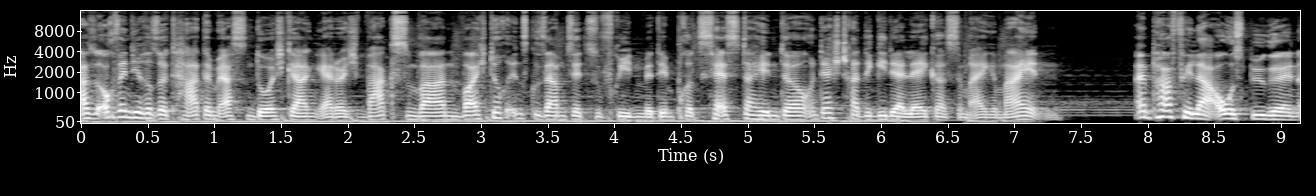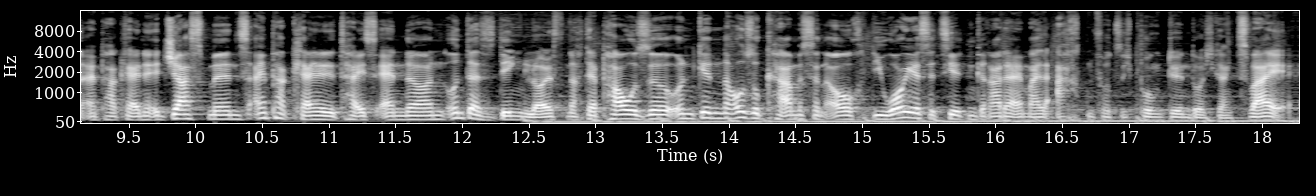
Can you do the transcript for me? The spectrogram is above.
Also auch wenn die Resultate im ersten Durchgang eher durchwachsen waren, war ich doch insgesamt sehr zufrieden mit dem Prozess dahinter und der Strategie der Lakers im Allgemeinen. Ein paar Fehler ausbügeln, ein paar kleine Adjustments, ein paar kleine Details ändern und das Ding läuft nach der Pause und genauso kam es dann auch. Die Warriors erzielten gerade einmal 48 Punkte in Durchgang 2.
